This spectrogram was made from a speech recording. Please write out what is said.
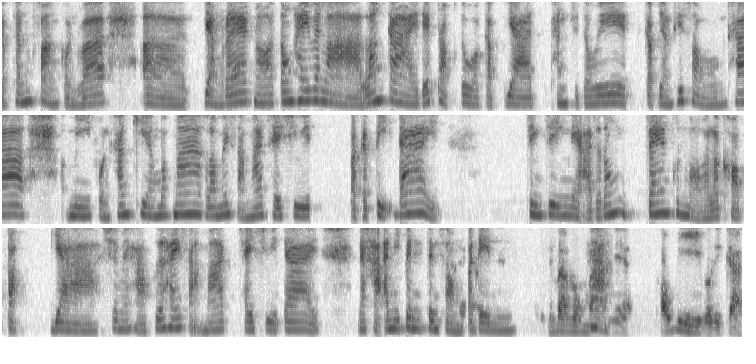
กับท่านฟังก่อนว่าอย่างแรกเนาะต้องให้เวลาร่างกายได้ปรับตัวกับยาทางจิตเวชกับอย่างที่สองถ้ามีผลข้างเคียงมากๆ เราไม่สามารถใช้ชีวิตปกติได้ จริงๆเนี่ยอาจจะต้องแจ้งคุณหมอแล้วขอปรับยาใช่ไหมคะเพื่อให้สามารถใช้ชีวิตได้นะคะ อันนี้เป็นเป็นสองประเด็นในบางโรงพยาบาลเนี่ยเขามีบริการ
